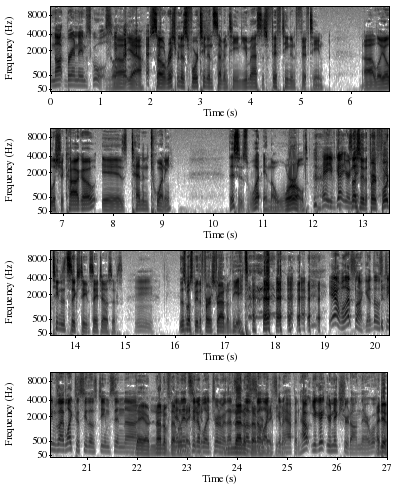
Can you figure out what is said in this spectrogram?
not brand name schools. Well, yeah. So Richmond is 14 and 17. UMass is 15 and 15. Uh, Loyola Chicago is 10 and 20. This is what in the world? hey, you've got your Especially nick- the first 14 and 16, St. Joseph's. Hmm. This must be the first round of the A10. Yeah, well, that's not good. Those teams, I'd like to see those teams in. Uh, they are none of them in are the NCAA it. tournament. That none doesn't of them sound are like it's going to it. happen. How you got your Nick shirt on there? What, I do.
